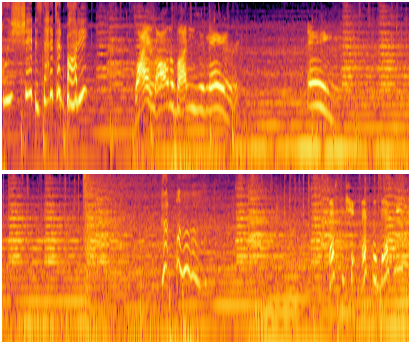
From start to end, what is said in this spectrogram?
Holy shit, is that a dead body? Why is all the bodies in there? Dang. That's the kid. That's the death man.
